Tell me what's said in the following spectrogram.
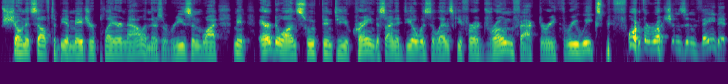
shown itself to be a major player now, and there's a reason why. I mean, Erdogan swooped into Ukraine to sign a deal with Zelensky for a drone factory three weeks before the Russians invaded.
